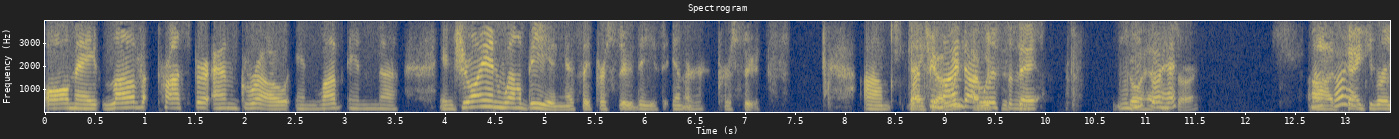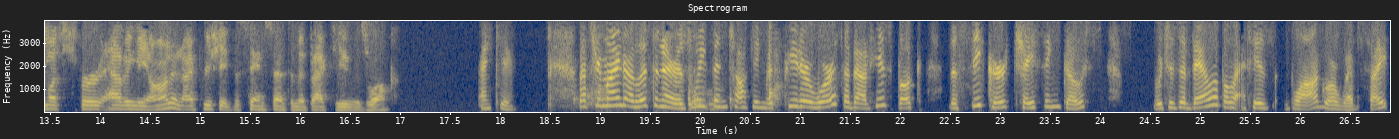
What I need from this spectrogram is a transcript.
all may love, prosper, and grow in love, in uh, in joy and well-being as they pursue these inner pursuits. Um, thank let's you. I remind our listeners. say- Mhm, go ahead. I'm sorry. No, Uh, go ahead. thank you very much for having me on, and I appreciate the same sentiment back to you as well. Thank you. Let's remind our listeners we've been talking with Peter Worth about his book, The Seeker Chasing Ghosts, which is available at his blog or website,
